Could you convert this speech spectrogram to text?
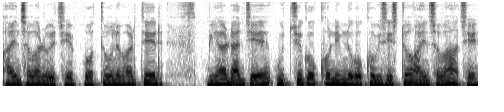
আইনসভা রয়েছে? বর্তমানে ভারতের বিহার রাজ্যে উচ্চকক্ষ নিম্নকক্ষ বিশিষ্ট আইনসভা আছে।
